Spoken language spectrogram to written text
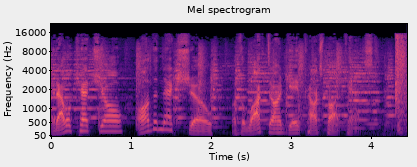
And I will catch y'all on the next show of the Locked On Gamecocks podcast.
